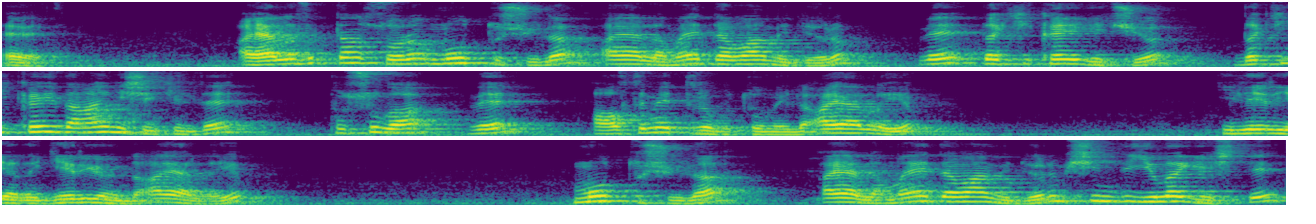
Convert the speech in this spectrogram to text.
Evet. Ayarladıktan sonra mod tuşuyla ayarlamaya devam ediyorum. Ve dakikaya geçiyor. Dakikayı da aynı şekilde pusula ve altimetre butonuyla ayarlayıp ileri ya da geri yönde ayarlayıp mod tuşuyla ayarlamaya devam ediyorum. Şimdi yıla geçti.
